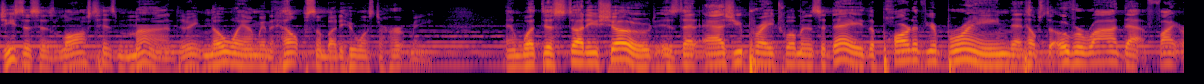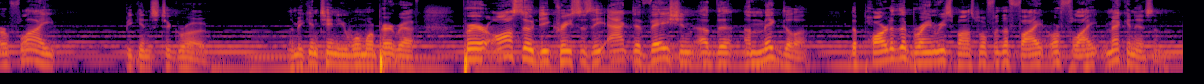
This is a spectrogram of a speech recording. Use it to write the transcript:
Jesus has lost his mind. There ain't no way I'm going to help somebody who wants to hurt me. And what this study showed is that as you pray 12 minutes a day, the part of your brain that helps to override that fight or flight begins to grow. Let me continue one more paragraph. Prayer also decreases the activation of the amygdala, the part of the brain responsible for the fight or flight mechanism.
